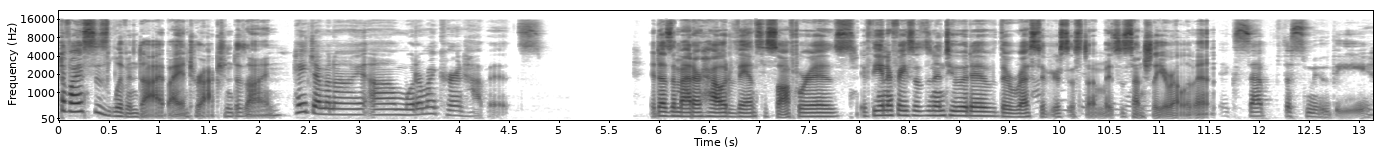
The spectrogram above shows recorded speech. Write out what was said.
devices live and die by interaction design. Hey Gemini, um, what are my current habits? It doesn't matter how advanced the software is. If the interface isn't intuitive, the rest of your system is essentially irrelevant. Except the smoothie.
